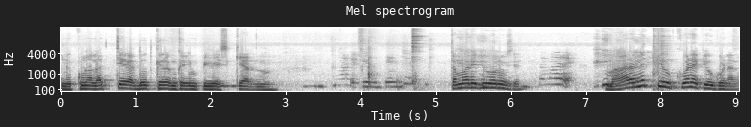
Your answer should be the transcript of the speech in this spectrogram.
અને કુણાલ અત્યારે દૂધ ગરમ કરીને પીવે છે ક્યારનું? તમારે પીવાનું છે? મારે નથી પીવું. કોને પીવું કુણાલ?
